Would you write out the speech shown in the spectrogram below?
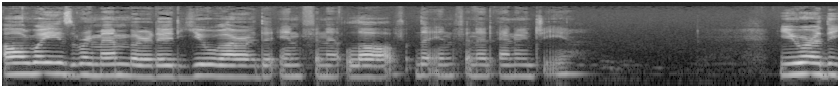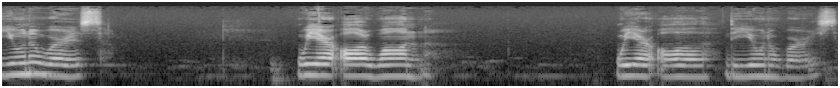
Always remember that you are the infinite love, the infinite energy. You are the universe. We are all one. We are all the universe.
